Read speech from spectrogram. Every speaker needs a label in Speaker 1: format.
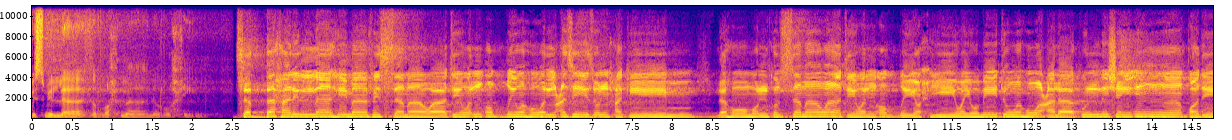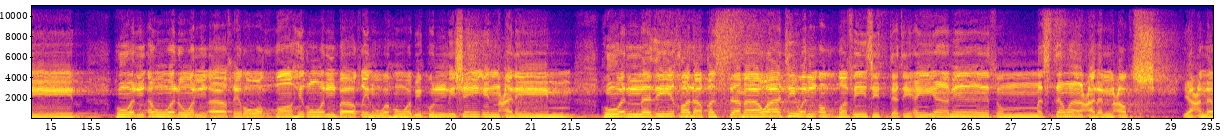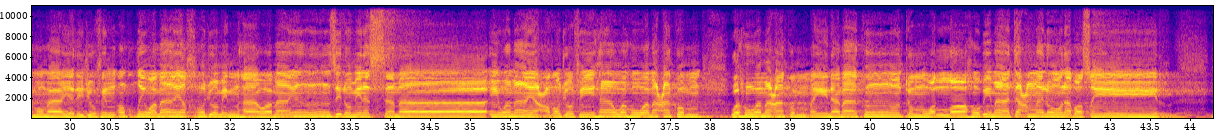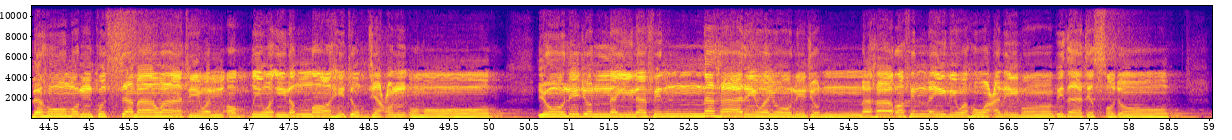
Speaker 1: بسم الله الرحمن الرحيم سبح لله ما في السماوات والأرض وهو العزيز الحكيم له ملك السماوات والأرض يحيي ويميت وهو على كل شيء قدير هو الأول والآخر والظاهر والباطن وهو بكل شيء عليم هو الذي خلق السماوات والأرض في ستة أيام ثم استوى على العرش يعلم ما يلج في الأرض وما يخرج منها وما ينزل من السماء وما يعرج فيها وهو معكم وهو معكم أينما كنتم والله بما تعملون بصير له ملك السماوات والأرض وإلى الله ترجع الأمور يولج الليل في النهار ويولج النهار في الليل وهو عليم بذات الصدور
